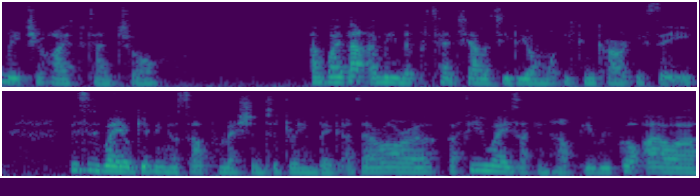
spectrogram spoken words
reach your highest potential and by that I mean the potentiality beyond what you can currently see. This is where you're giving yourself permission to dream bigger. There are a, a few ways I can help you. We've got our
